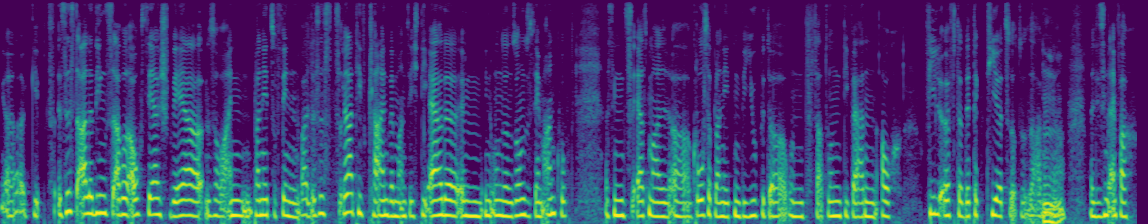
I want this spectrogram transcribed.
gibt. Es ist allerdings aber auch sehr schwer, so einen Planet zu finden, weil das ist relativ klein, wenn man sich die Erde im, in unserem Sonnensystem anguckt. Das sind erstmal äh, große Planeten wie Jupiter und Saturn, die werden auch viel öfter detektiert sozusagen, mhm. ja. weil die sind einfach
